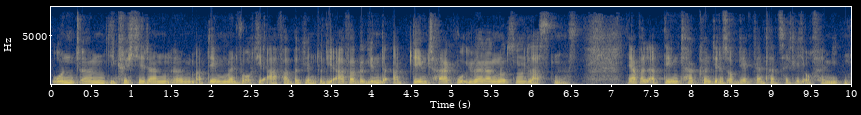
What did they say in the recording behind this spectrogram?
und ähm, die kriegt ihr dann ähm, ab dem Moment, wo auch die AFA beginnt. Und die AFA beginnt ab dem Tag, wo Übergang, Nutzen und Lasten ist. Ja, weil ab dem Tag könnt ihr das Objekt dann tatsächlich auch vermieten.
